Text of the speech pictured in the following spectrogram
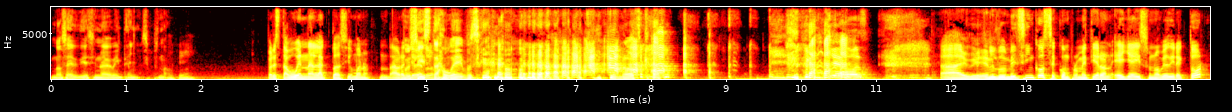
No sé, 19, 20 años. y Pues no. Ok. Pero está buena la actuación. Bueno, habrá Pues que sí verlo. está, güey. Pues no. Un Oscar. Qué voz. Ay, güey. En el 2005 se comprometieron ella y su novio director.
